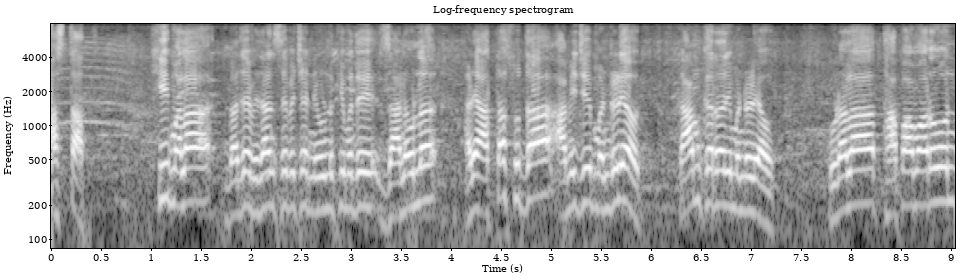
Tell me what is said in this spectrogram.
असतात. ही मला माझ्या विधानसभेच्या निवडणुकीमध्ये जाणवलं. आणि आत्तासुद्धा आम्ही जे मंडळी आहोत काम करणारी मंडळी आहोत कुणाला थापा मारून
